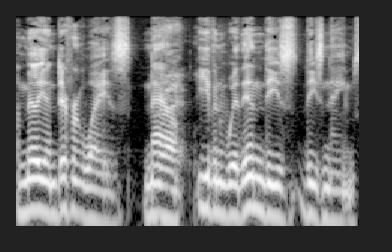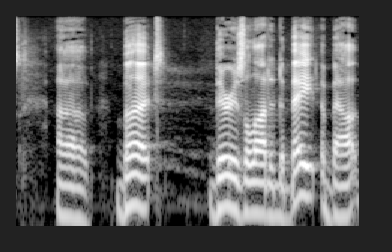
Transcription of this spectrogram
a million different ways now, Right. even within these these names. Uh, but there is a lot of debate about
